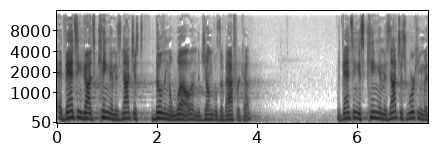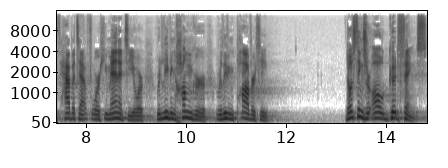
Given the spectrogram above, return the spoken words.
Advancing God's kingdom is not just building a well in the jungles of Africa. Advancing his kingdom is not just working with Habitat for Humanity or relieving hunger, relieving poverty. Those things are all good things.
